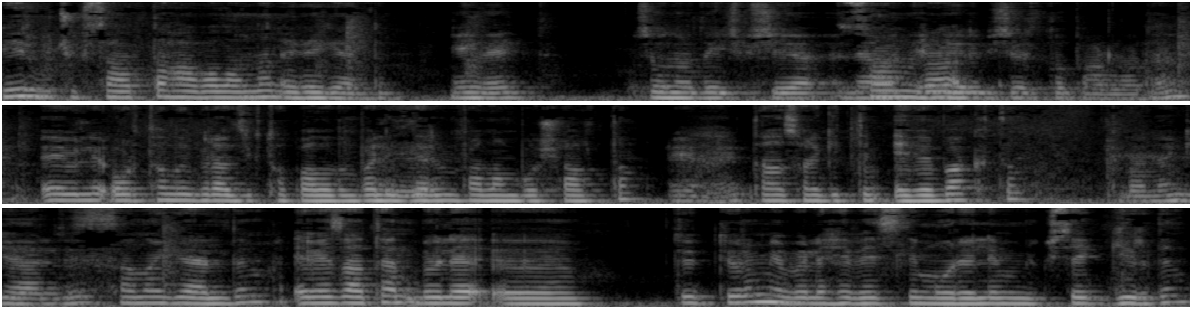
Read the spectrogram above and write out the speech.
Bir buçuk saatte havaalanından eve geldim. Evet. Sonra da hiçbir şey, Sonra- evleri bir şey toparladın. Evle ortalığı birazcık toparladım. Valizlerimi falan boşalttım. Evet. Daha sonra gittim eve baktım. Bana geldi. Sana geldim. Eve zaten böyle e, di- diyorum ya böyle hevesli moralim yüksek girdim.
